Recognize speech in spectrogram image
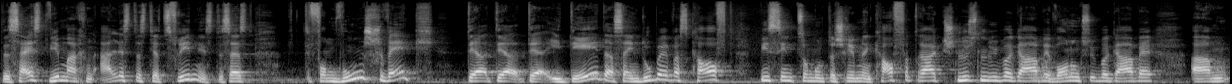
Das heißt, wir machen alles, dass der zufrieden ist. Das heißt, vom Wunsch weg, der, der, der Idee, dass er in Dubai was kauft, bis hin zum unterschriebenen Kaufvertrag, Schlüsselübergabe, Wohnungsübergabe. Ähm,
